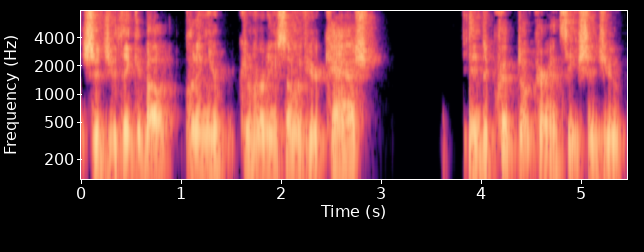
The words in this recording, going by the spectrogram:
Should you think about putting your converting some of your cash into cryptocurrency? Should you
